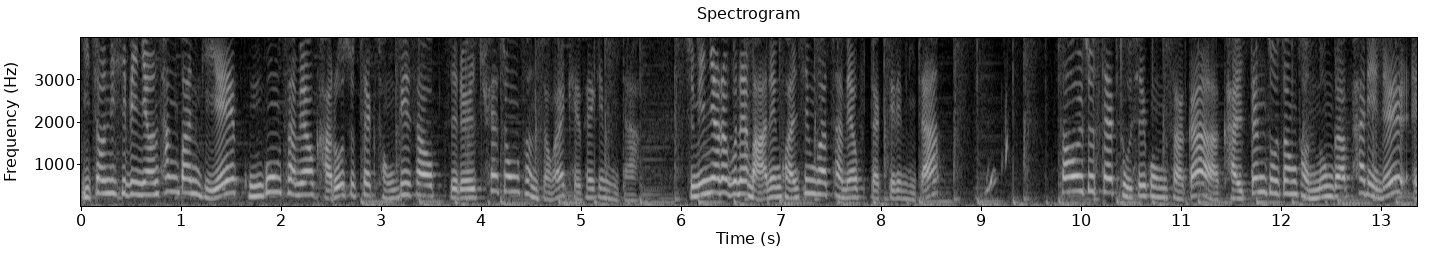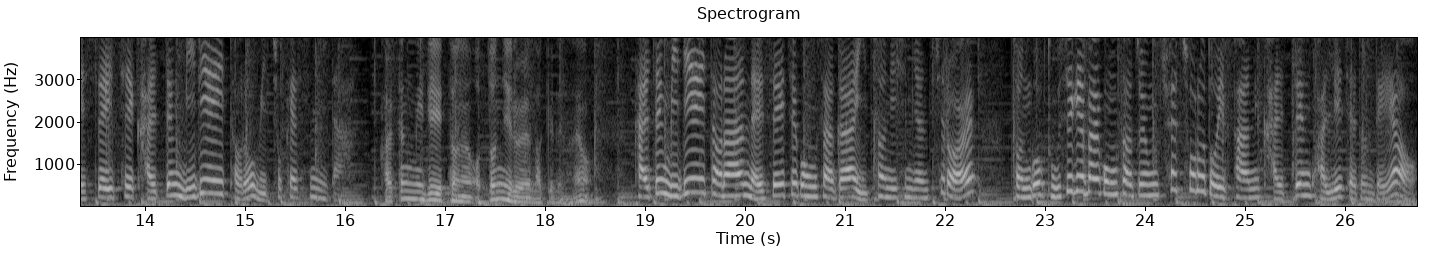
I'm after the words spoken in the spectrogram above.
2022년 상반기에 공공참여 가로주택 정비사업지를 최종 선정할 계획입니다. 주민 여러분의 많은 관심과 참여 부탁드립니다. 서울주택도시공사가 갈등 조정 전문가 8인을 SH 갈등 미디에이터로 위촉했습니다. 갈등 미디에이터는 어떤 일을 맡게 되나요? 갈등 미디에이터란 SH공사가 2020년 7월 전국 도시개발공사 중 최초로 도입한 갈등 관리 제도인데요.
